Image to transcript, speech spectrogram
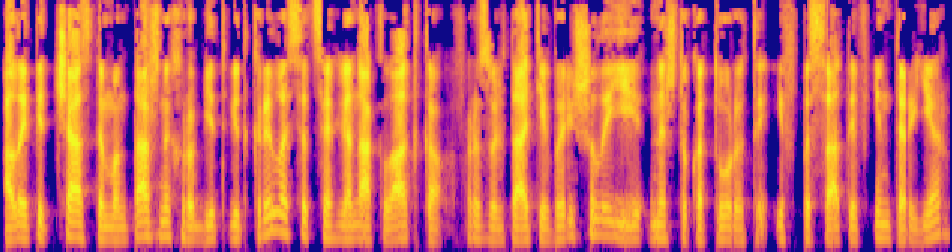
але під час демонтажних робіт відкрилася цегляна кладка. В результаті вирішили її не штукатурити і вписати в інтер'єр.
